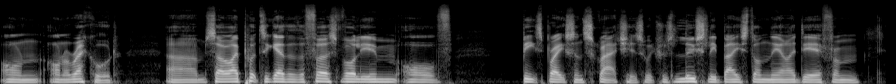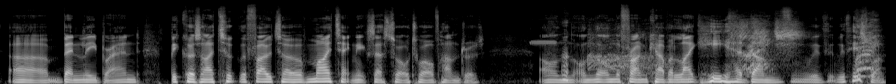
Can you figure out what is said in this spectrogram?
on on a record. Um, so I put together the first volume of Beats, Breaks, and Scratches, which was loosely based on the idea from uh, Ben Liebrand, because I took the photo of my Technics S12 1200 on on the, on the front cover, like he had done with with his one.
